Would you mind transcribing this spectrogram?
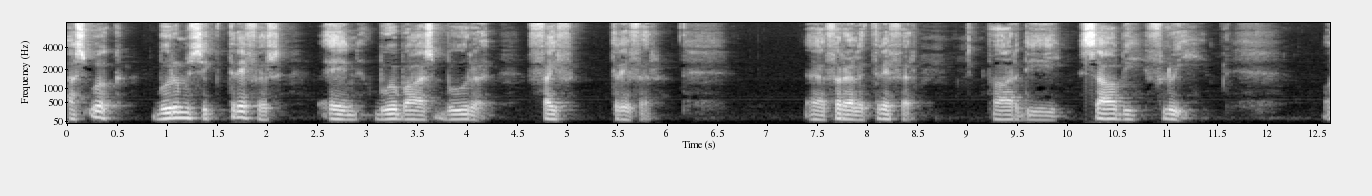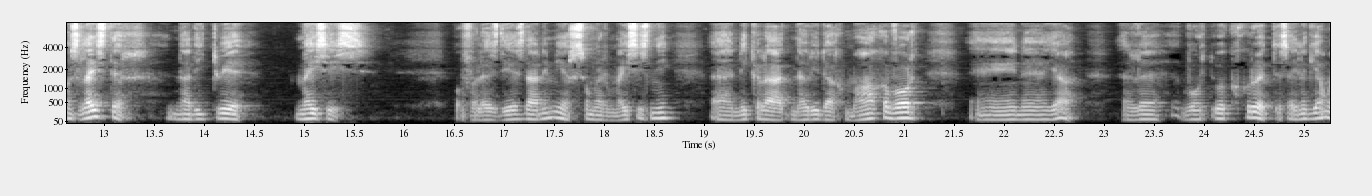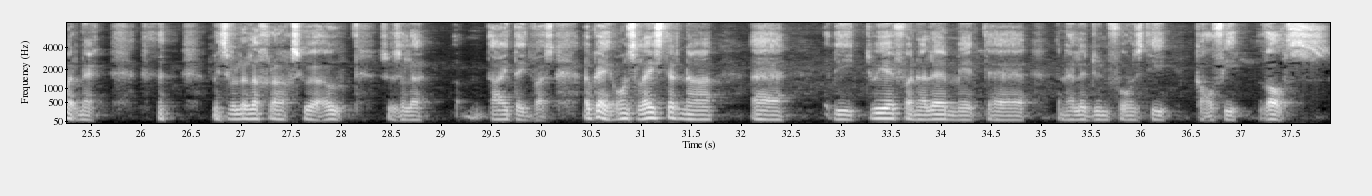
as ook boeremuziek treffers en boobaas boere, vijf treffer, uh, vir hulle treffer, waar die sabi vloei. Ons luister na die twee meisies, of hulle is dees daar nie meer, sommer meisies nie, uh, Nicola het nou die dag ma geword, en uh, ja, hulle word ook groot, is eindelijk jammer, ne? Mens wil hulle graag so hou, soos hulle daai tyd was. Ok, ons luister na uh, die twee van hulle met, uh, en hulle doen vir ons die Kalfie Wils. MUZIEK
